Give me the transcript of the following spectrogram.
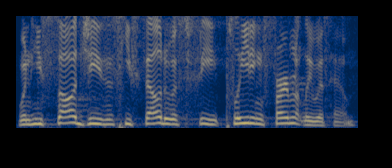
When he saw Jesus, he fell to his feet, pleading fervently with him.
